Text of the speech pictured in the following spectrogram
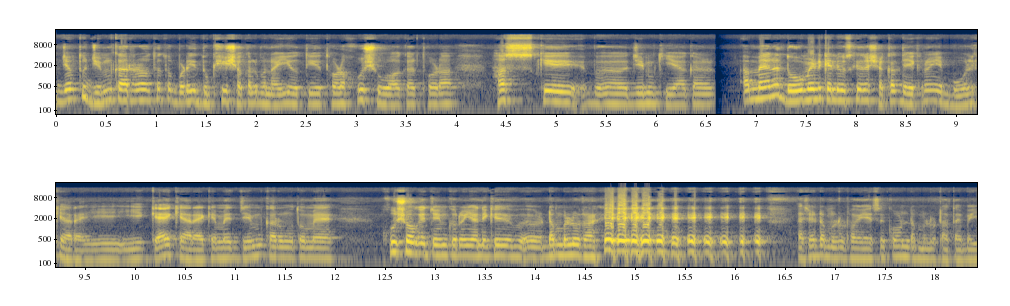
जब तू जिम कर रहा होता तो बड़ी दुखी शक्ल बनाई होती है। थोड़ा खुश हुआ कर, थोड़ा हंस के जिम किया कर। अब मैं ना दो मिनट के लिए उसकी शक्ल देख रहा हूँ, ये बोल क्या रहा है, ये ये क्या क्या रहा है कि मैं जिम करूँ तो मैं खुश होकर जिम करूँ, यानी कि डम्बल उठा ऐसे डम्बल उठाओ, ऐसे कौन डम्बल उठाता है भाई?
